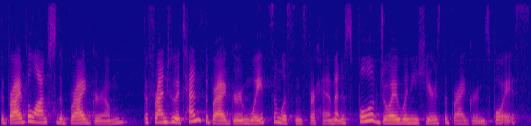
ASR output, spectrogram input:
the bride belongs to the bridegroom. The friend who attends the bridegroom waits and listens for him and is full of joy when he hears the bridegroom's voice.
